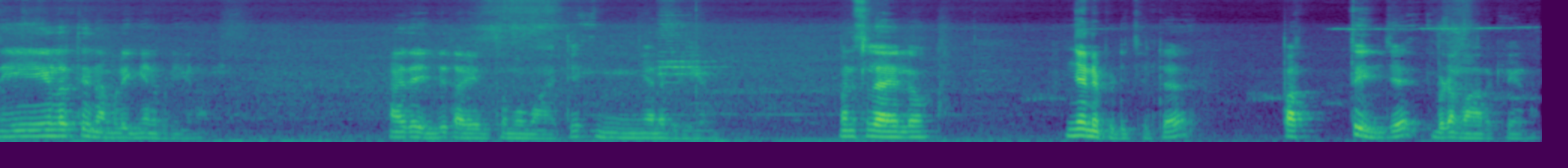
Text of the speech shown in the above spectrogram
നീളത്തിൽ നമ്മളിങ്ങനെ പിടിക്കണം. അര ഇഞ്ച് തയ്യൽ തുമ്പ് മാറ്റി ഇങ്ങനെ പിടിക്കണം. മനസ്സിലായല്ലോ? ഇങ്ങനെ പിടിച്ചിട്ട് പത്ത് ഇഞ്ച് ഇവിടെ മാർക്ക് ചെയ്യണം.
